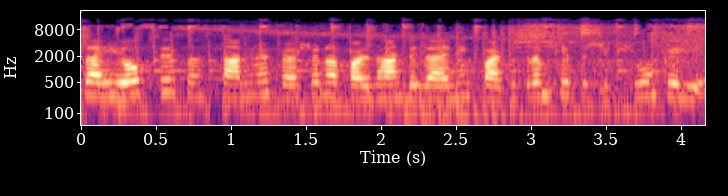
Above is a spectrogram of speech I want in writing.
सहयोग से संस्थान में फ़ैशन और परिधान डिज़ाइनिंग पाठ्यक्रम के प्रशिक्षुओं के लिए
